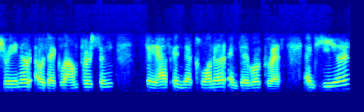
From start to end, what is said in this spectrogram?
trainer or their ground person they have in their corner and they work with. And here,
